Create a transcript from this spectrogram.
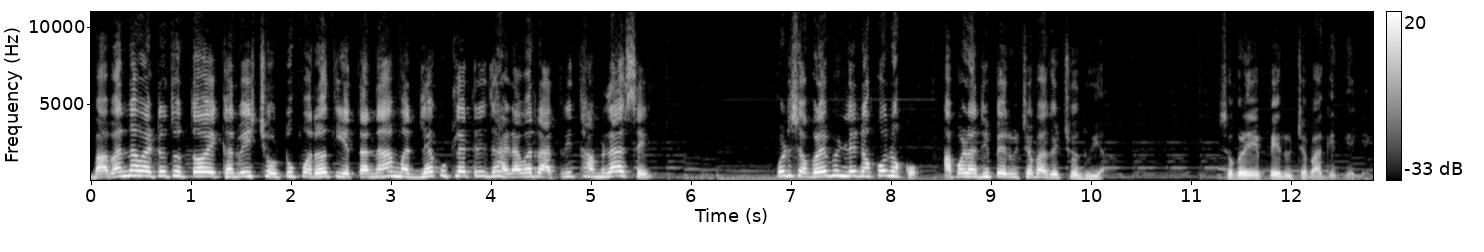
बाबांना वाटत होतं एखाद वेळेस छोटू परत येताना मधल्या कुठल्या तरी झाडावर रात्री थांबला असेल. पण सगळे म्हणले नको नको आपण आधी पेरूच्या बागेत शोधूया. सगळे पेरूच्या बागेत गेले.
